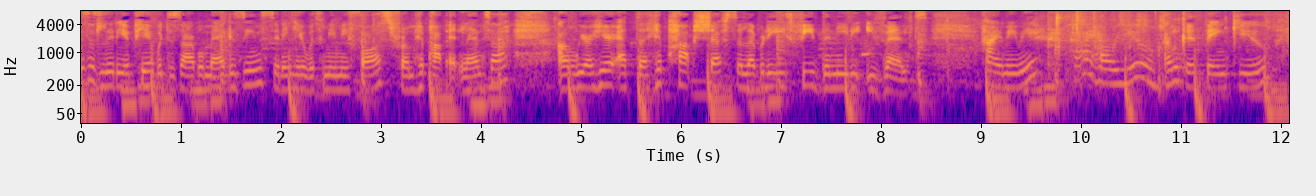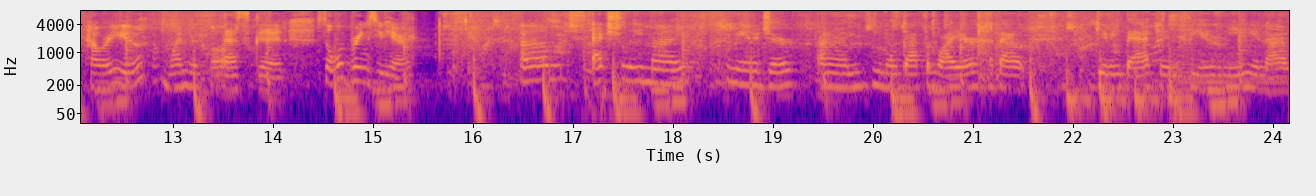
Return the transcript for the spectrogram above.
This is Lydia Pierre with Desirable Magazine, sitting here with Mimi Faust from Hip Hop Atlanta. Um, we are here at the Hip Hop Chef Celebrity Feed the Needy event. Hi, Mimi. Hi, how are you? I'm good, thank you. How are you? I'm wonderful. That's good. So, what brings you here? Um, actually, my manager, um, you know, got the wire about giving back and feeding the needy, and I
